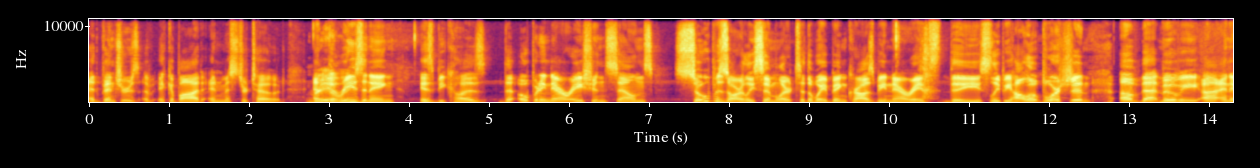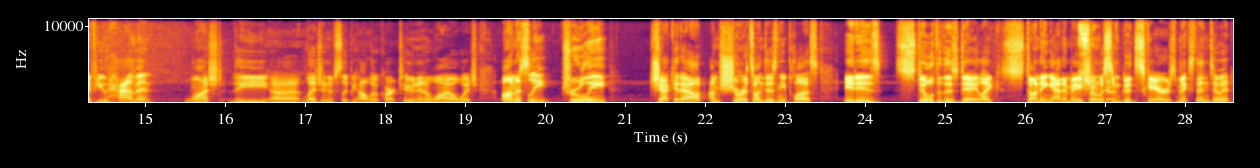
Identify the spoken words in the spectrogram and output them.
Adventures of Ichabod and Mr. Toad. And the reasoning is because the opening narration sounds so bizarrely similar to the way Bing Crosby narrates the Sleepy Hollow portion of that movie. Uh, and if you haven't watched the uh, Legend of Sleepy Hollow cartoon in a while, which honestly, truly, check it out. I'm sure it's on Disney Plus. It is still to this day like stunning animation So with good. some good scares mixed into it.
